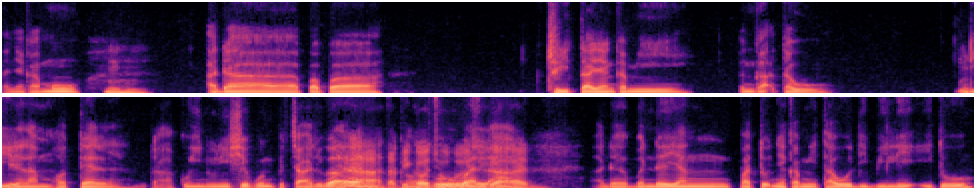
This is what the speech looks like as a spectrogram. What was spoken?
tanya kamu, Hmm. ada apa-apa cerita yang kami enggak tahu di Okay. dalam hotel. Aku Indonesia pun pecah juga ya, kan. tapi kau cuba juga ah. kan. Ada benda yang patutnya kami tahu di bilik itu.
